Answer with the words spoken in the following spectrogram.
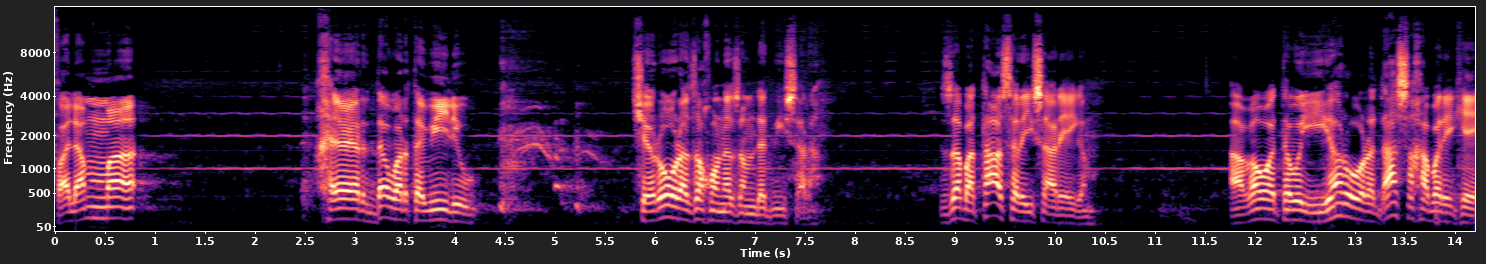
فلما خیر ده ورته ویلیو چې روره زه خو نه ځم د دوی سره زه به تا سره ایسارېږم هغه ورته وایي یا روره دا څه خبرې کې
